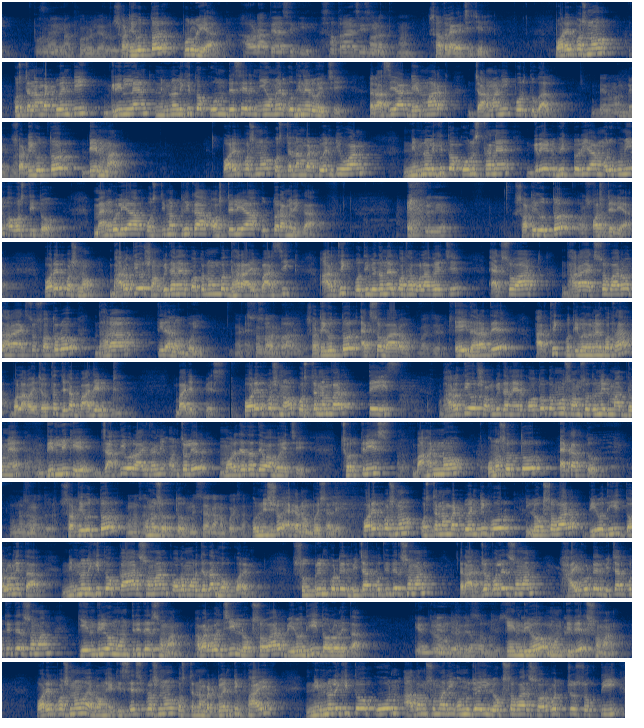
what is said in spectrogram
পুরুলিয়া। সঠিক উত্তর পুরুলিয়া। হাওড়াতে আছে কি? সাঁতরাগাছি হাওড়া হ্যাঁ। সাঁতরাগাছি জেল পরের প্রশ্ন কোশ্চেন নাম্বার টোয়েন্টি গ্রিনল্যান্ড নিম্নলিখিত কোন দেশের নিয়মের অধীনে রয়েছে? Russia Denmark Germany Portugal. Denmark. সঠিক উত্তর ডেনমার্ক। পরের প্রশ্ন কোশ্চেন নাম্বার টোয়েন্টি ওয়ান নিম্নলিখিত কোন স্থানে গ্রেট ভিক্টোরিয়া মরুভূমি অবস্থিত? ম্যাঙ্গোলিয়া পশ্চিম আফ্রিকা অস্ট্রেলিয়া উত্তর আমেরিকা। অস্ট্রেলিয়া। সঠিক উত্তর অস্ট্রেলিয়া। পরের প্রশ্ন ভারতীয় সংবিধানের কত নম্বর ধারায় বার্ষিক আর্থিক প্রতিবেদনের কথা বলা হয়েছে? একশো আট ধারা একশো বারো ধারা একশো সতেরো ধারা তিরানব্বই। সঠিক উত্তর একশো বারো। এই ধারাতে আর্থিক প্রতিবেদনের কথা বলা হয়েছে অর্থাৎ যেটা বাজেট বাজেট পেশ। পরের প্রশ্ন কোশ্চেন নাম্বার তেইশ ভারতীয় সংবিধানের কততম সংশোধনীর মাধ্যমে দিল্লিকে জাতীয় রাজধানী অঞ্চলের মর্যাদা দেওয়া হয়েছে? ছত্রিশ বাহান্ন উনসত্তর একাত্তর। সঠিক উত্তর? উনসত্তর উনিশশো একানব্বই সাল। পরের প্রশ্ন কোশ্চেন নাম্বার টোয়েন্টি ফোর লোকসভার বিরোধী দলনেতা নিম্নলিখিত কার সমান পদমর্যাদা ভোগ করেন? সুপ্রিম কোর্টের বিচারপতিদের সমান রাজ্যপালের সমান হাইকোর্টের বিচারপতিদের সমান কেন্দ্রীয় মন্ত্রীদের সমান। আবার বলছি লোকসভার বিরোধী দলনেতা। কেন্দ্রীয় মন্ত্রীদের সমান। কেন্দ্রীয় মন্ত্রীদের সমান। পরের প্রশ্ন এবং এটি শেষ প্রশ্ন কোশ্চেন নাম্বার টোয়েন্টি ফাইভ নিম্নলিখিত কোন আদমশুমারি অনুযায়ী লোকসভার সর্বোচ্চ শক্তি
